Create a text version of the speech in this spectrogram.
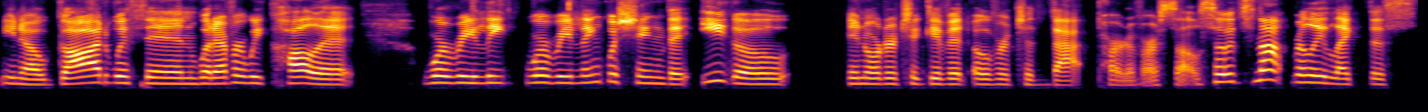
you know god within whatever we call it we're really we're relinquishing the ego in order to give it over to that part of ourselves so it's not really like this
